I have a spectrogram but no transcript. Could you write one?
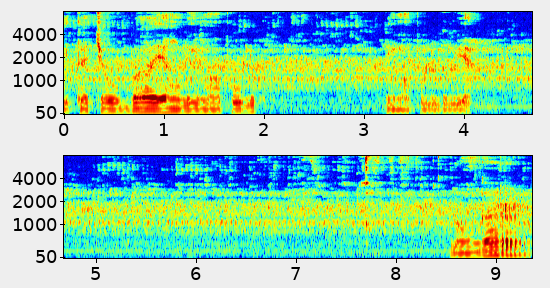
kita coba yang 50 50 dulu ya. Longgar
